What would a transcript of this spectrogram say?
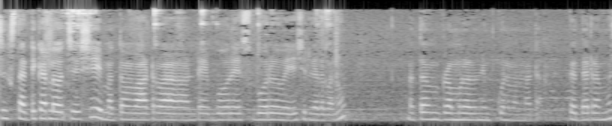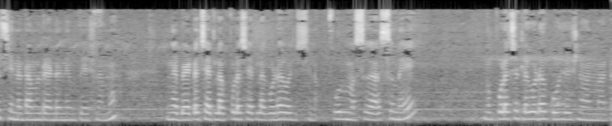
సిక్స్ థర్టీకి అట్లా వచ్చేసి మొత్తం వాటర్ అంటే బోర్ వేసి బోర్ వేసారు కదా వాళ్ళు. మొత్తం డ్రమ్ములలో నింపుకున్నాం అనమాట పెద్ద డ్రమ్ము చిన్న డ్రమ్ములు రెండు నింపేసినాము. ఇంకా బయట చెట్ల పూల చెట్ల కూడా వచ్చినాం పూలు మస్తు కాస్తున్నాయి. ఇంకా పూల చెట్లు కూడా పోసేసినాం అనమాట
